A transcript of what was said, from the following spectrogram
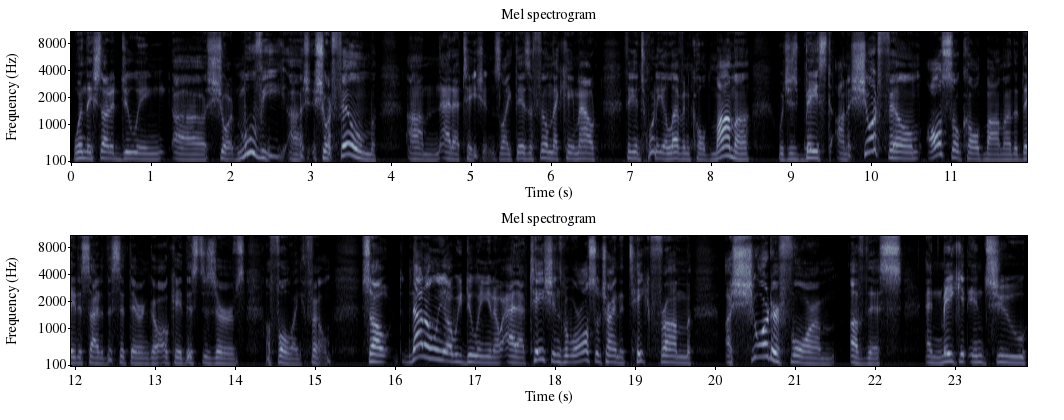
when they started doing uh, short movie, uh, short film um, adaptations. Like there's a film that came out, I think in 2011 called Mama, which is based on a short film also called Mama that they decided to sit there and go, okay, this deserves a full length film. So not only are we doing, you know, adaptations, but we're also trying to take from a shorter form of this and make it into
